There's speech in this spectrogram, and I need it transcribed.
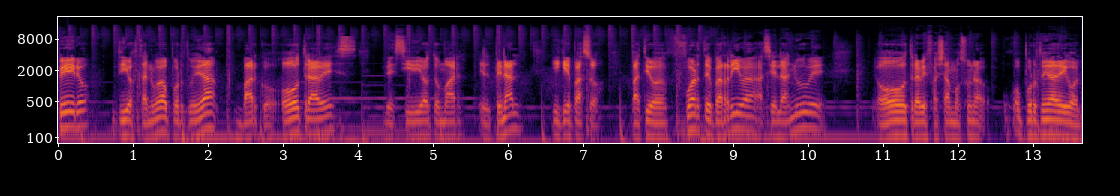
Pero dio esta nueva oportunidad. Barco otra vez decidió tomar el penal. ¿Y qué pasó? Pateó fuerte para arriba, hacia las nubes. Otra vez fallamos una oportunidad de gol.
